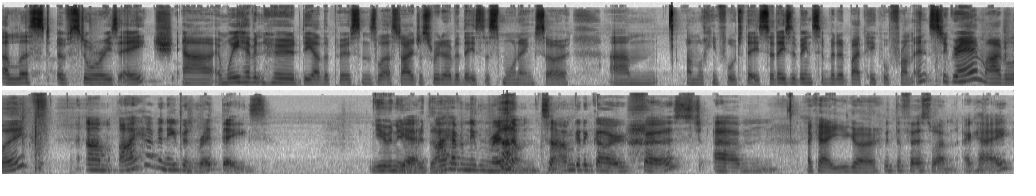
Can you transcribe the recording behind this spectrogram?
a list of stories each, uh, and we haven't heard the other person's list. I just read over these this morning, so um, I'm looking forward to these. So these have been submitted by people from Instagram, I believe. um I haven't even read these. You haven't even read them. I haven't even read them. So I'm gonna go first. Um, Okay, you go. with the first one, okay?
